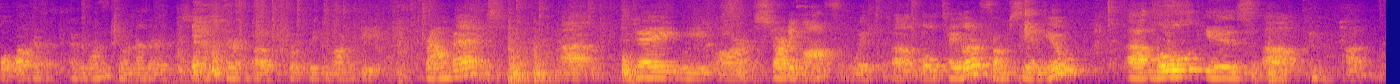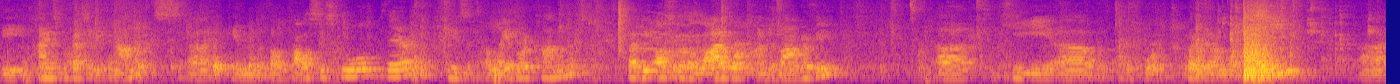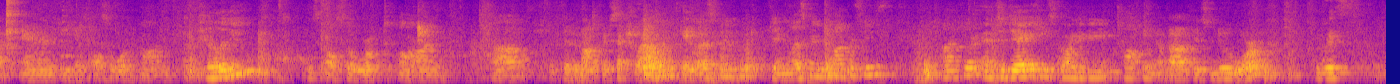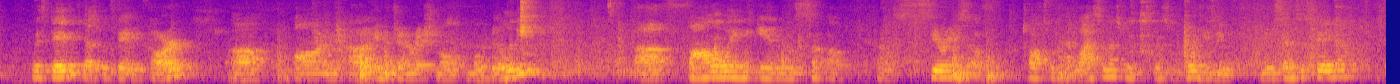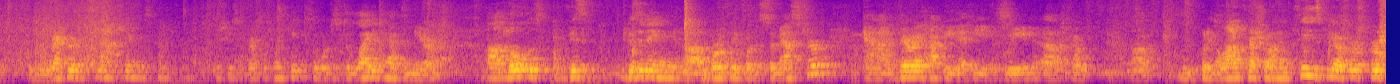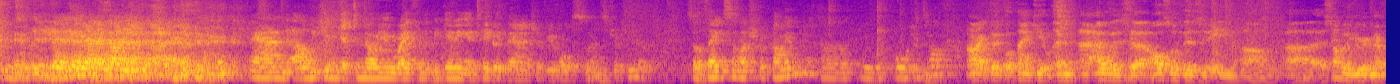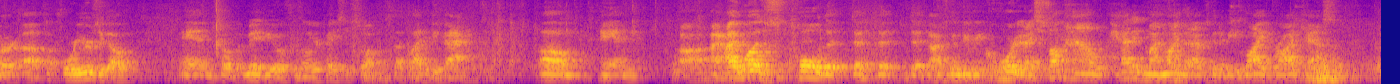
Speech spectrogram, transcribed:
Well, welcome everyone to another semester of Berkeley Demography Brown Bags. Uh, Today, we are starting off with uh, Lowell Taylor from CMU. Uh, Lowell is uh, uh, the Heinz Professor of Economics uh, in the Public Policy School there. He's a labor economist, but he also does a lot of work on demography. He has worked quite a bit on mortality, uh, and he has also worked on fertility. He's also worked on uh, the demography of sexuality, gay lesbian, gay lesbian demography uh, here. And today he's going to be talking about his new work with, with David, yes, with David Card, uh, on uh, intergenerational mobility. Uh, Following in some, a series of talks we've had last semester semester before using new census data, record matching, this kind of issues of record linking, so we're just delighted to have them here. Uh, Lowell is vis- visiting uh, Berkeley for the semester, and I'm very happy that he agreed. uh, for- uh, We're putting a lot of pressure on him, please be our first person so that you don't. And uh, we can get to know you right from the beginning and take advantage of your whole semester here. So thanks so much for coming, Uh, we look forward to talk. All right, good, well, thank you. And I was uh, also visiting, um, uh, some of you remember, uh, four years ago, and so many of you are familiar faces, so I'm glad to be back. Um, And uh, I I was told that, that, that that I was gonna be recorded. I somehow had it in my mind that I was gonna be live broadcast.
